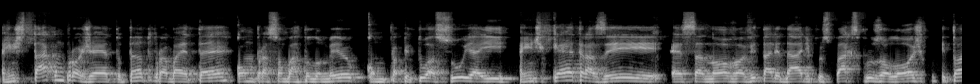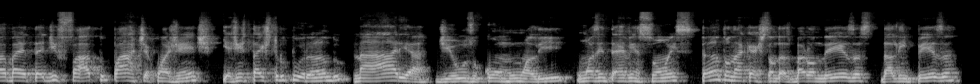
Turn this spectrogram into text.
a gente está com um projeto tanto para Baeté, como para São Bartolomeu, como para Pituaçu, e aí a gente quer trazer essa nova vitalidade para os parques, para o zoológico. Então a Baeté, de fato, parte com a gente e a gente está estruturando na área de uso comum ali umas intervenções, tanto na questão das baronesas, da limpeza,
